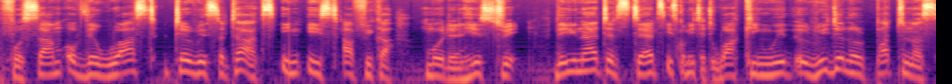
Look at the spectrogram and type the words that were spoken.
for some of the worst terrorist attacks in East Africa modern history. The United States is committed to working with regional partners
